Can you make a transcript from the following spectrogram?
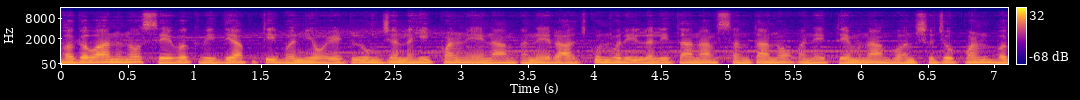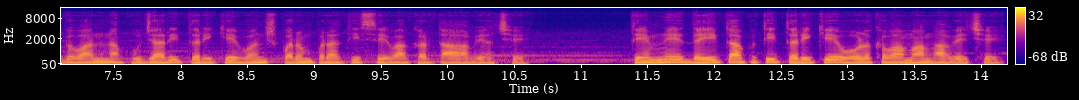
ભગવાનનો સેવક વિદ્યાપતિ બન્યો એટલું જ નહીં પણ એના અને રાજકુંવરી લલિતાના સંતાનો અને તેમના વંશજો પણ ભગવાનના પૂજારી તરીકે વંશ પરંપરાથી સેવા કરતા આવ્યા છે. તેમને દયિતાપતિ તરીકે ઓળખવામાં આવે છે.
